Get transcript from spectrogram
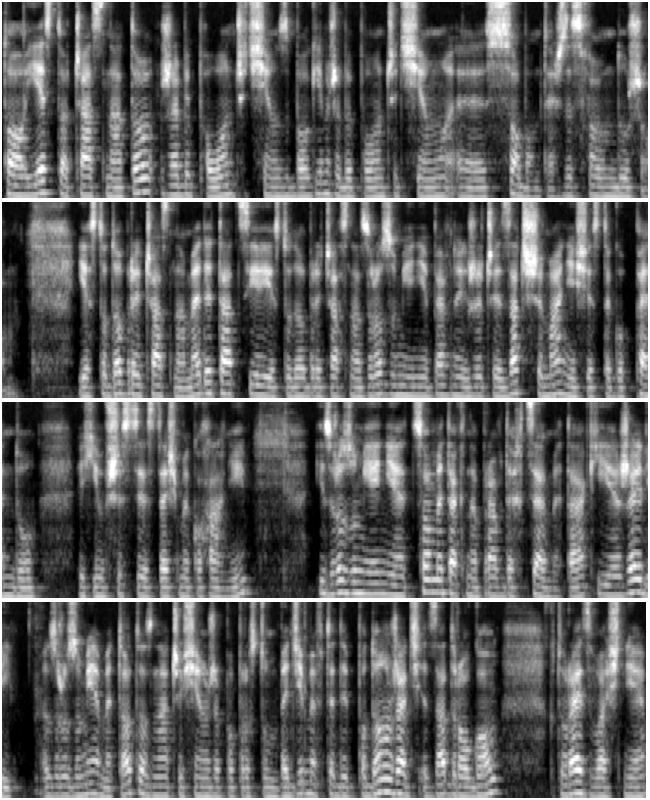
to jest to czas na to, żeby połączyć się z Bogiem, żeby połączyć się e, z sobą też, ze swoją duszą. Jest to dobry czas na medytację, jest to dobry czas na zrozumienie pewnych rzeczy, zatrzymanie się z tego pędu, jakim wszyscy jesteśmy kochani i zrozumienie, co my tak naprawdę chcemy, tak? I jeżeli zrozumiemy to, to znaczy się, że po prostu będziemy wtedy podążać za drogą, która jest właśnie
